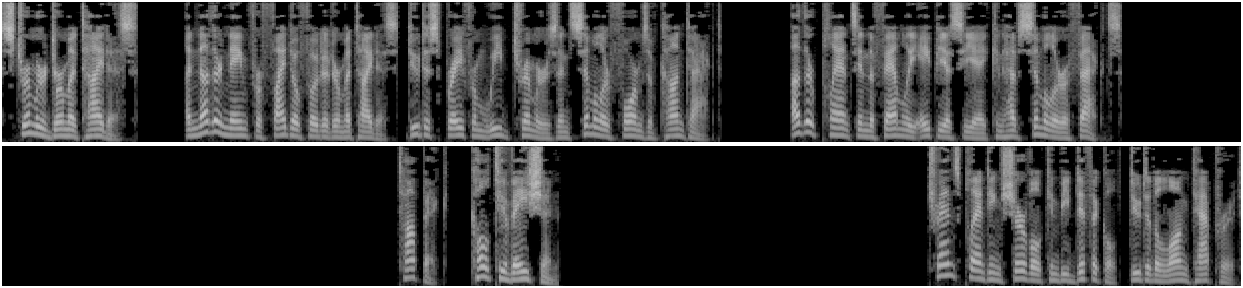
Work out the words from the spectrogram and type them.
strimmer dermatitis, another name for phytophotodermatitis, due to spray from weed trimmers and similar forms of contact. Other plants in the family Apiaceae can have similar effects. Cultivation Transplanting chervil can be difficult, due to the long taproot.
